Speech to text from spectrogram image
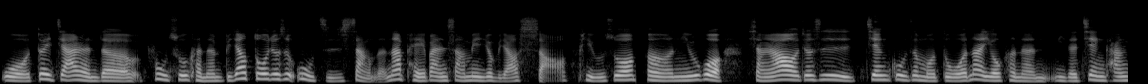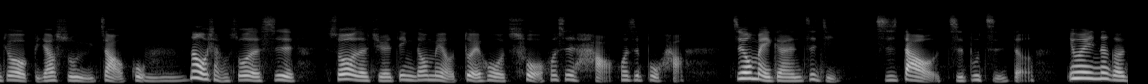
我对家人的付出可能比较多，就是物质上的，那陪伴上面就比较少。比如说，呃，你如果想要就是兼顾这么多，那有可能你的健康就比较疏于照顾。嗯那我想说的是，所有的决定都没有对或错，或是好或是不好，只有每个人自己知道值不值得，因为那个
